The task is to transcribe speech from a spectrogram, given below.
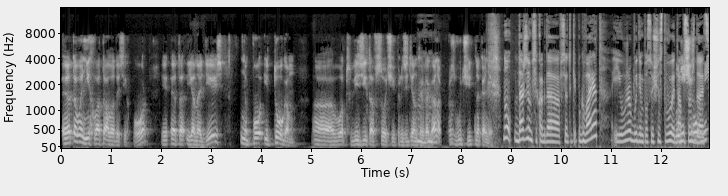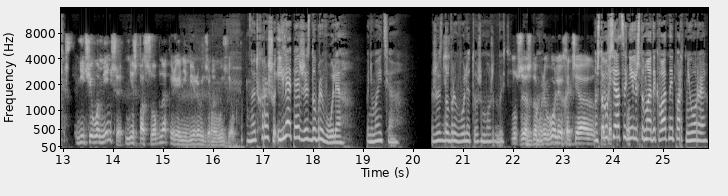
этого не хватало до сих пор. И это, я надеюсь, по итогам э, вот визита в Сочи президента угу. Эрдогана звучит наконец. Ну, дождемся, когда все-таки поговорят, и уже будем по существу это Но обсуждать. Ничего меньше, ничего меньше не способно реанимировать зерновую сделку. Ну, это хорошо. Или опять жест доброй воли, понимаете? Жест доброй воли тоже может быть. Ну, жест доброй воли, хотя... Ну, чтобы хотя... все оценили, что мы адекватные партнеры,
